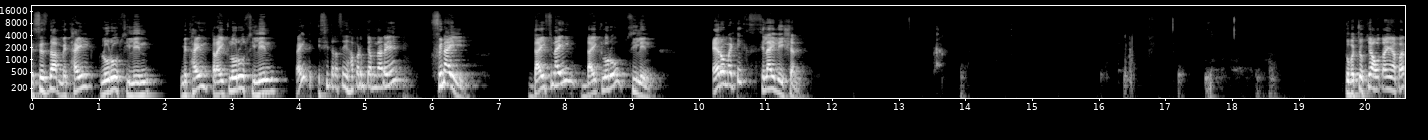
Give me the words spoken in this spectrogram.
this is the methyl chlorosilane methyl trichlorosilane right इसी तरह से यहाँ पर हम क्या बना रहे हैं? Phenyl, diphenyl dichlorosilane. Aromatic silylation. तो बच्चों, क्या होता है यहाँ पर?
